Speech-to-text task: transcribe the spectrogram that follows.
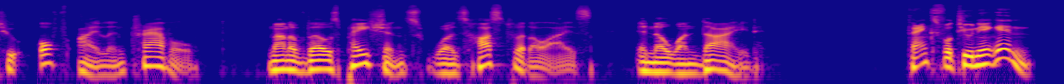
to off island travel. None of those patients was hospitalized, and no one died. Thanks for tuning in.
